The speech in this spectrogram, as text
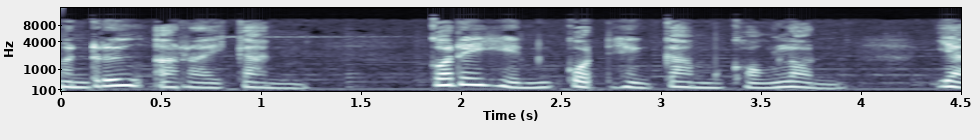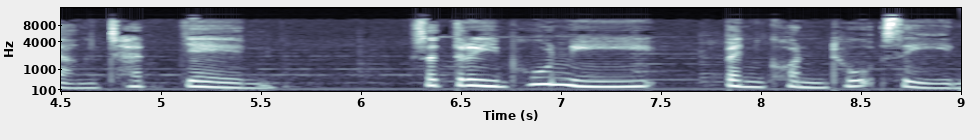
มันเรื่องอะไรกัน ก็ได้เห็นกฎแห่งกรรมของหล่อนอย่างชัดเจน สตรีผู้นี้เป็นคนทุศีล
